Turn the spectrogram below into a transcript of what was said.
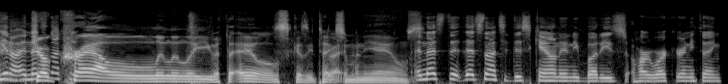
You know, and that's Joe Crowley with the L's because he takes so many L's. And that's the, that's not to discount anybody's hard work or anything.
